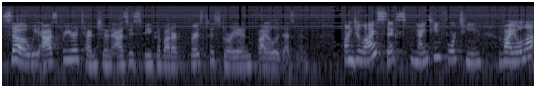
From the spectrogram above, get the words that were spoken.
So, we ask for your attention as we speak about our first historian, Viola Desmond. On July 6, 1914, Viola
